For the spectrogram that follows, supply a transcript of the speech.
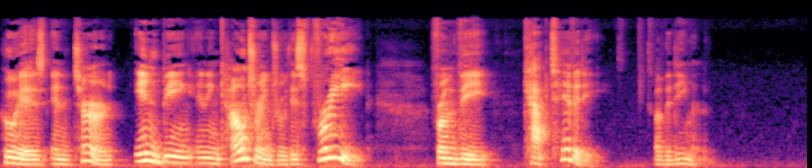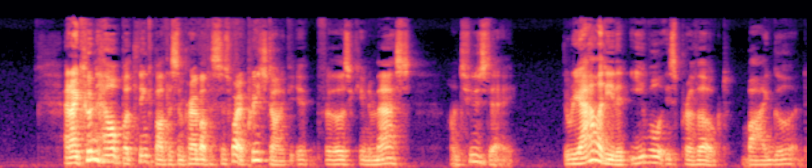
Who is in turn, in being in encountering truth, is freed from the captivity of the demon. And I couldn't help but think about this and pray about this. This is what I preached on if, if, for those who came to Mass on Tuesday. The reality that evil is provoked by good,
